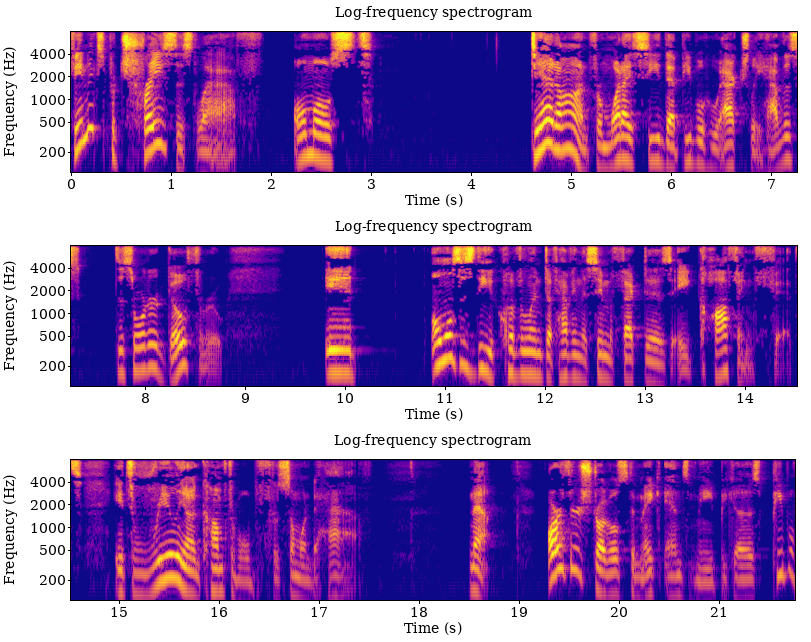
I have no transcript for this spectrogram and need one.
Phoenix portrays this laugh almost dead on from what I see that people who actually have this disorder go through. It almost is the equivalent of having the same effect as a coughing fit. It's really uncomfortable for someone to have. Now, Arthur struggles to make ends meet because people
